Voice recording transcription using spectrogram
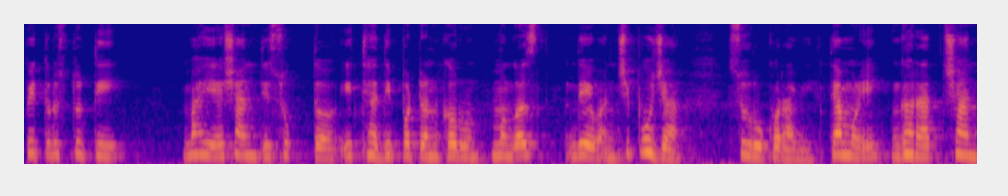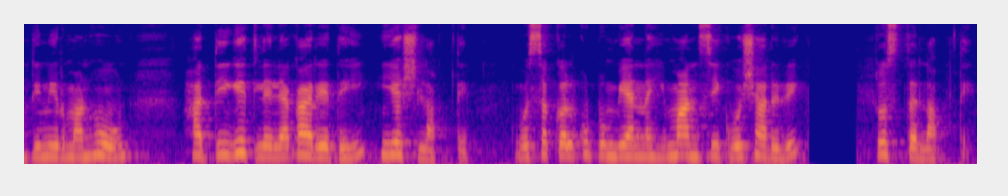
पितृस्तुती बाह्य शांती सुक्त इत्यादी पठण करून मगच देवांची पूजा सुरू करावी. त्यामुळे घरात शांती निर्माण होऊन हाती घेतलेल्या कार्यातही यश लाभते व सकल कुटुंबियांनाही मानसिक व शारीरिक स्वस्थ लाभते.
